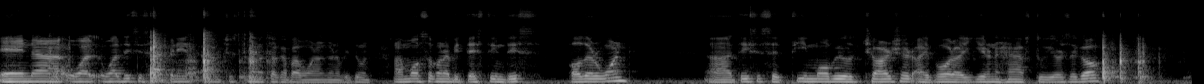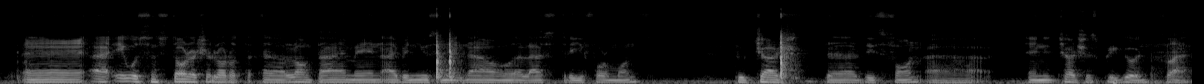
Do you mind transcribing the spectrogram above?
And uh, while, while this is happening, I'm just to talk about what I'm going to be doing. I'm also going to be testing this other one. Uh, this is a T-Mobile charger I bought a year and a half, two years ago. And uh, it was in storage a lot of a uh, long time, and I've been using it now the last three, four months to charge the, this phone, uh, and it charges pretty good, fast.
